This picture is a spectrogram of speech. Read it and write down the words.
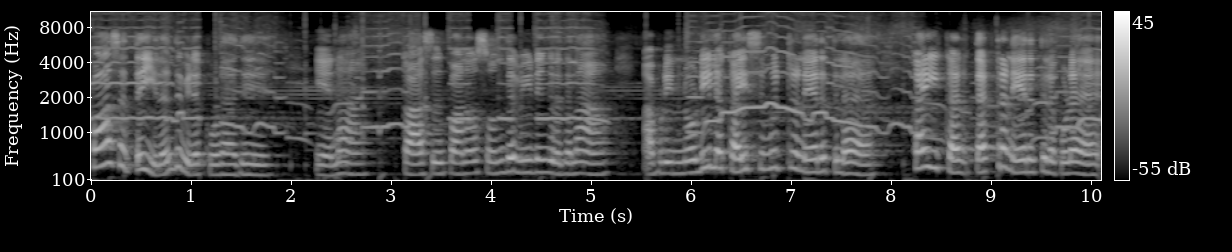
பாசத்தை இழந்து விடக்கூடாது. ஏன்னா காசு பணம் சொந்த வீடுங்கிறதெல்லாம் அப்படி நொடியில் கை சிமிட்டுற நேரத்தில் கை க தட்டுற நேரத்தில் கூட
